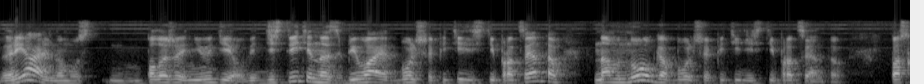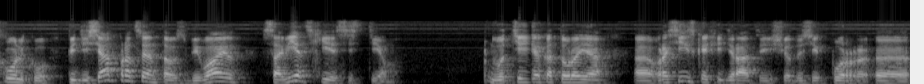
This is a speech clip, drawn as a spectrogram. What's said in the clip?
реальному положению дел. Ведь действительно сбивает больше 50%, намного больше 50%, поскольку 50% сбивают советские системы. Вот те, которые э, в Российской Федерации еще до сих пор э,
